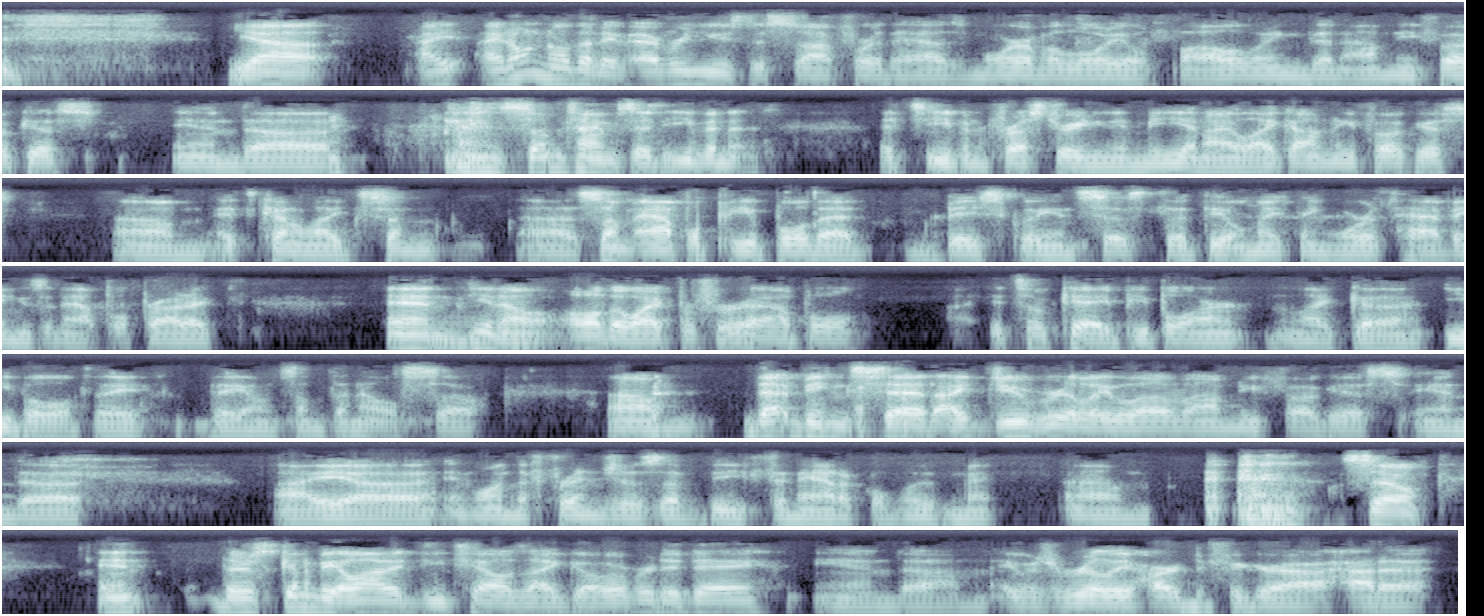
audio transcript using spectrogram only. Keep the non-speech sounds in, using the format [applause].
yeah, I, I don't know that I've ever used a software that has more of a loyal following than OmniFocus. And uh, [clears throat] sometimes it even it's even frustrating to me, and I like OmniFocus. Um, it's kind of like some uh, some Apple people that basically insist that the only thing worth having is an Apple product. And you know, although I prefer Apple, it's okay. People aren't like uh, evil if they they own something else. So um, that being said, I do really love OmniFocus, and uh, I uh, am on the fringes of the fanatical movement. Um, [clears throat] so, and there's going to be a lot of details I go over today, and um, it was really hard to figure out how to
